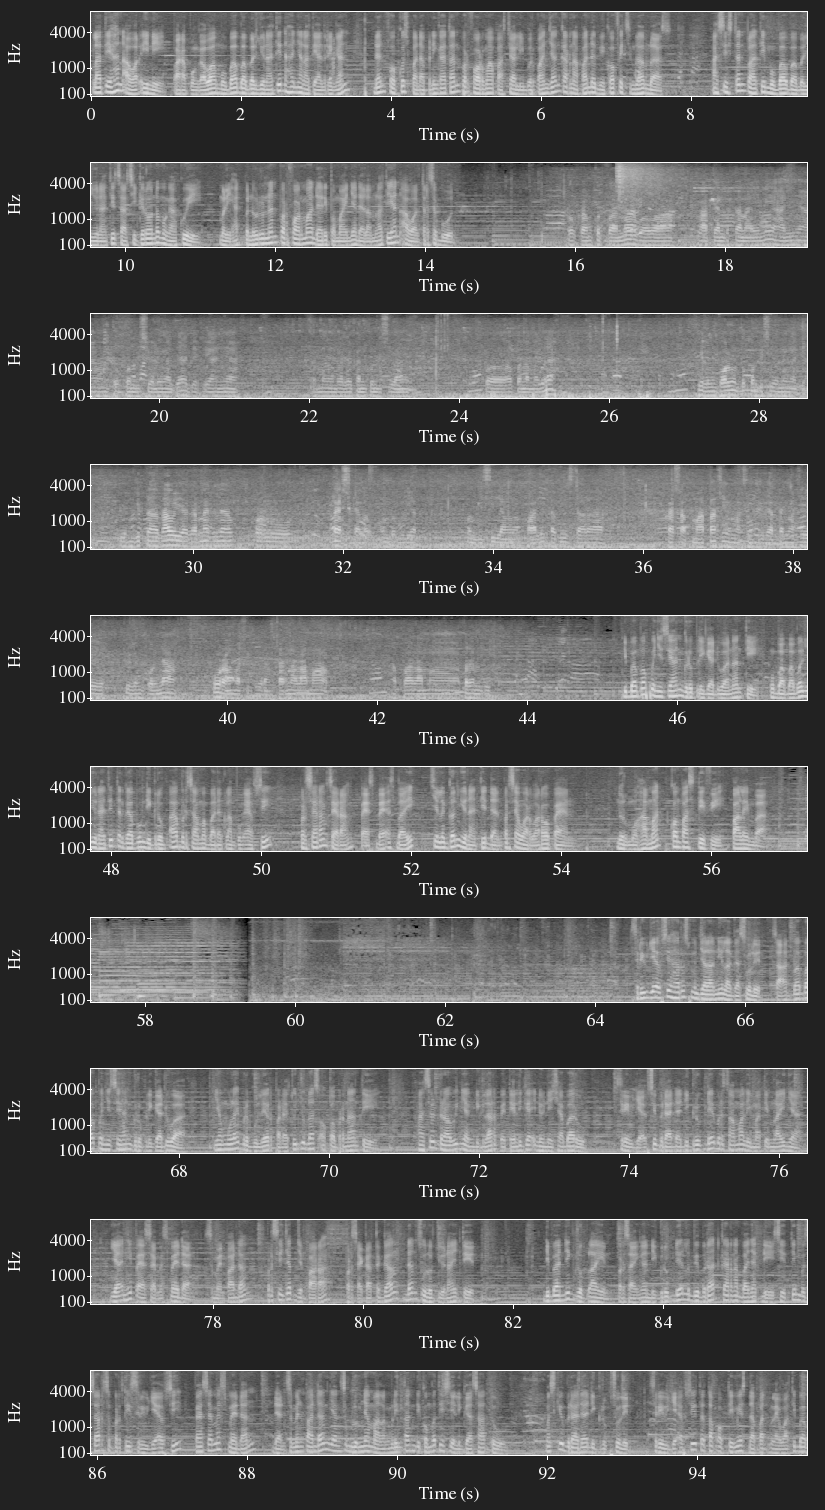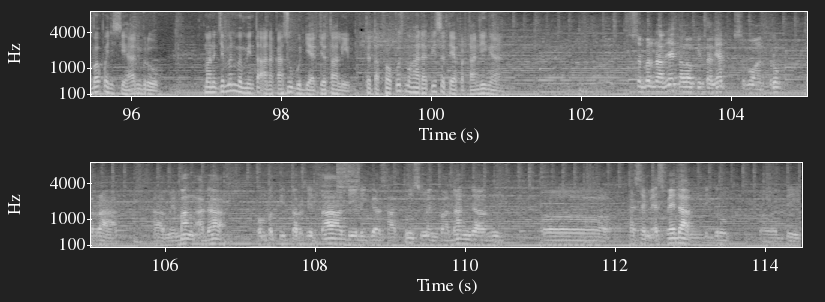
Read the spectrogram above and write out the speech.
Latihan awal ini, para punggawa Muba Babel United hanya latihan ringan dan fokus pada peningkatan performa pasca libur panjang karena pandemi COVID-19. Asisten pelatih Muba Babel United Sasi Kirono mengakui melihat penurunan performa dari pemainnya dalam latihan awal tersebut. Program Coach bahwa latihan perdana ini hanya untuk conditioning aja, jadi hanya mengembalikan kondisi yang apa namanya feeling ball untuk conditioning aja. Belum kita tahu ya karena kita perlu tes kalau untuk melihat kondisi yang valid, tapi secara kasat mata sih masih kelihatan masih feeling ballnya kurang masih kurang karena lama apa lama berhenti. Di babak penyisihan grup Liga 2 nanti, Muba Babel United tergabung di grup A bersama Badak Lampung FC, Perserang Serang, PSBS Baik, Cilegon United, dan Persewar Waropen. Nur Muhammad, Kompas TV, Palembang. Sriwijaya FC harus menjalani laga sulit saat babak penyisihan grup Liga 2 yang mulai bergulir pada 17 Oktober nanti. Hasil drawing yang digelar PT Liga Indonesia Baru, Sriwijaya FC berada di grup D bersama lima tim lainnya, yakni PSMS Medan, Semen Padang, Persijap Jepara, Perseka Tegal, dan Sulut United. Dibanding grup lain, persaingan di grup D lebih berat karena banyak diisi tim besar seperti Sriwijaya FC, PSMS Medan, dan Semen Padang yang sebelumnya malang melintang di kompetisi Liga 1. Meski berada di grup sulit, Sriwijaya FC tetap optimis dapat melewati babak penyisihan grup. Manajemen meminta anak asuh Budiarjo Talib tetap fokus menghadapi setiap pertandingan. Sebenarnya kalau kita lihat semua grup berat. Nah, memang ada kompetitor kita di Liga 1, Semen Padang dan eh, SMS Medan di grup uh, D.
